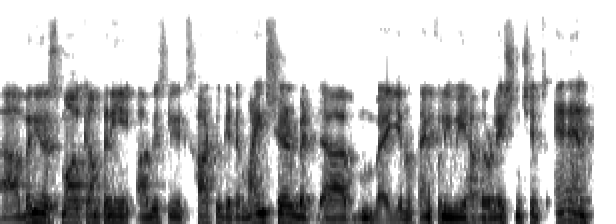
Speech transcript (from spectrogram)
Uh, when you're a small company, obviously it's hard to get a mind share, but uh, you know, thankfully we have the relationships and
